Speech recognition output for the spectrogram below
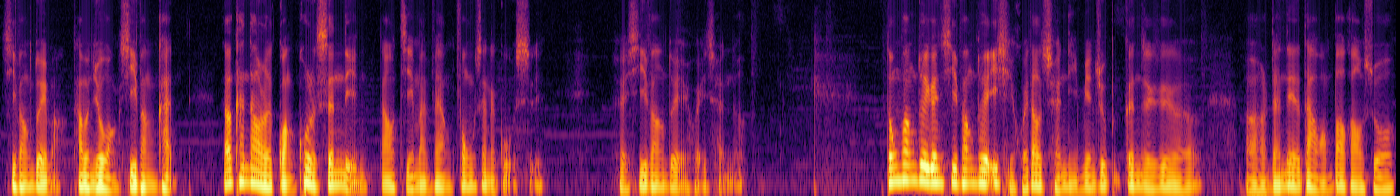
西方队嘛，他们就往西方看，然后看到了广阔的森林，然后结满非常丰盛的果实，所以西方队也回城了。东方队跟西方队一起回到城里面，就跟着这个呃人类的大王报告说：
